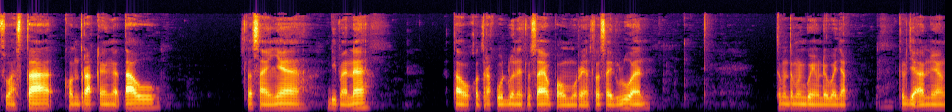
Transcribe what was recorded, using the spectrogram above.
swasta kontrak yang nggak tahu selesainya di mana tahu kontrak gue duluan yang selesai apa umur yang selesai duluan. Teman-teman gue yang udah banyak kerjaan yang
